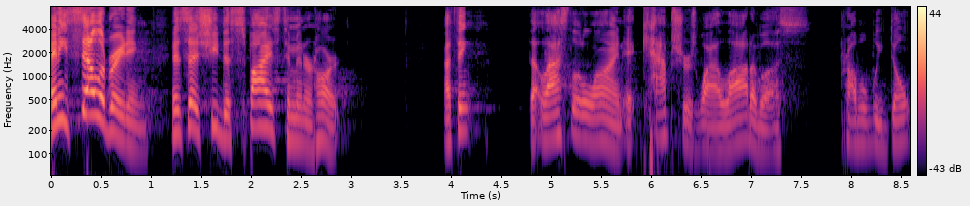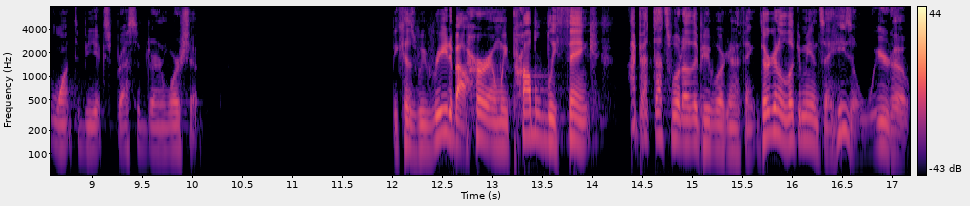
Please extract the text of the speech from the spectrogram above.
and he's celebrating. And it says she despised him in her heart. I think that last little line, it captures why a lot of us probably don't want to be expressive during worship. Because we read about her and we probably think, I bet that's what other people are going to think. They're going to look at me and say, he's a weirdo.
